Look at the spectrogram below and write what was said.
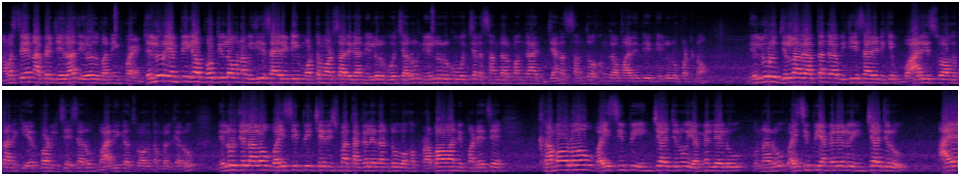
నమస్తే నా పేరు జయరాజ్. ఈ రోజు బర్నింగ్ పాయింట్ నెల్లూరు ఎంపీగా పోటీలో ఉన్న విజయసాయి రెడ్డి మొట్టమొదటిసారిగా నెల్లూరుకు వచ్చారు. నెల్లూరుకు వచ్చిన సందర్భంగా జన సందోహంగా మారింది నెల్లూరు పట్టణం. నెల్లూరు జిల్లా వ్యాప్తంగా విజయసాయిరెడ్డికి భారీ స్వాగతానికి ఏర్పాట్లు చేశారు. భారీగా స్వాగతం పలికారు. నెల్లూరు జిల్లాలో వైసీపీ చరిష్మా తగ్గలేదంటూ ఒక ప్రభావాన్ని పడేసే క్రమంలో వైసీపీ ఇన్ఛార్జీలు ఎమ్మెల్యేలు ఉన్నారు. వైసీపీ ఎమ్మెల్యేలు ఇన్ఛార్జీలు ఆయా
